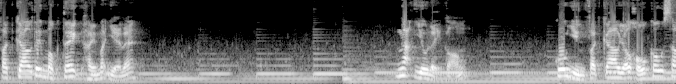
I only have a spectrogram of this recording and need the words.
佛教的目的系乜嘢呢？扼要嚟讲，固然佛教有好高深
